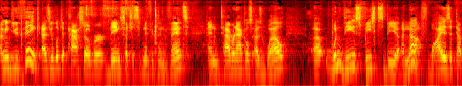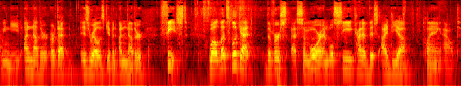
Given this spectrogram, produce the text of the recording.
I mean, do you think, as you look at Passover being such a significant event and tabernacles as well, uh, wouldn't these feasts be enough? Why is it that we need another, or that Israel is given another feast? Well, let's look at the verse uh, some more, and we'll see kind of this idea playing out.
